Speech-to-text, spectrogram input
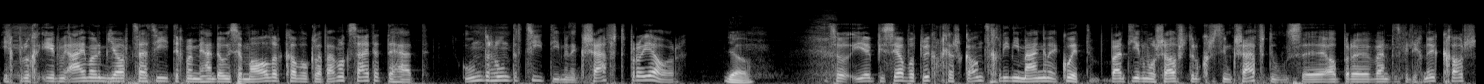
ich brauche irgendwie einmal im Jahr 10 Seiten. Ich meine, wir haben da unseren Maler gehabt, der glaube ich auch mal gesagt hat, der hat unter 100 Seiten in einem Geschäft pro Jahr. Ja. So, in etwas, ja, wo du wirklich hast ganz kleine Mengen, gut, wenn du irgendwo schaffst, druckst du es im Geschäft aus, äh, aber äh, wenn du das vielleicht nicht kannst,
